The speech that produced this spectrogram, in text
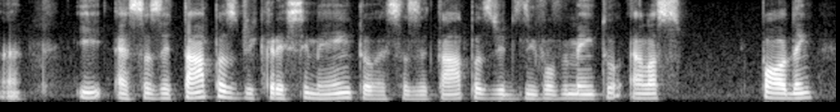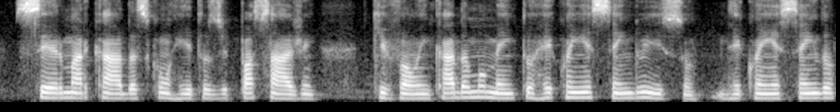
É. E essas etapas de crescimento, essas etapas de desenvolvimento, elas podem ser marcadas com ritos de passagem que vão em cada momento reconhecendo isso, reconhecendo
